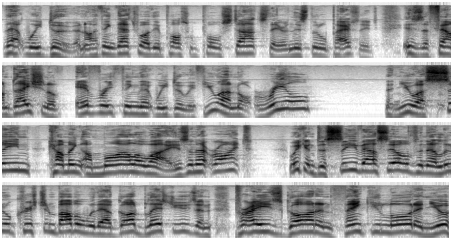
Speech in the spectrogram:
that we do. And I think that's why the Apostle Paul starts there in this little passage, is the foundation of everything that we do. If you are not real, then you are seen coming a mile away. Isn't that right? We can deceive ourselves in our little Christian bubble with our God bless yous and praise God and thank you, Lord, and you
